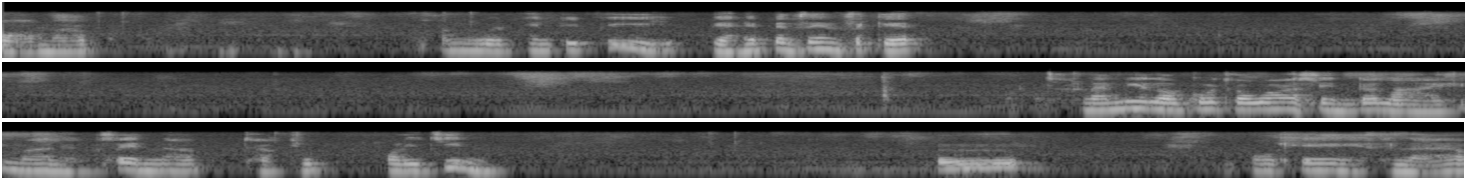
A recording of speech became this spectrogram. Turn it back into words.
อบนะครับ convert entity เปลี่ยนให้เป็นเส้นสเก็ต จาก นั้นนี่เราก็จะวาดเซนเตอร์ไลน์ขึ้นมาหนึ่งเส้นนะครับ จากชุด Origin ปึ๊บโอเค เสร็จแล้ว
